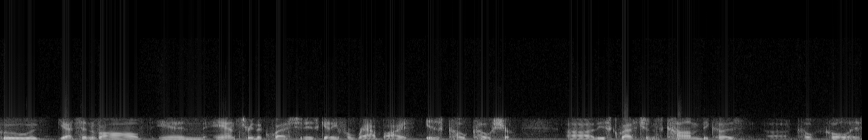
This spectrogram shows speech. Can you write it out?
who gets involved in answering the question he's getting from rabbis is Coke kosher? Uh, these questions come because uh, Coca Cola is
